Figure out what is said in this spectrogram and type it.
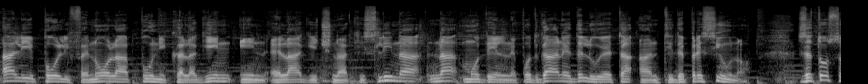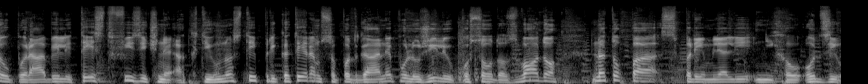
ali polifenola, punikalagin in elagična kislina na modelne podgane delujeta antidepresivno. Zato so uporabili test fizične aktivnosti, pri katerem so podgane položili v posodo z vodo, na to pa spremljali njihov odziv.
